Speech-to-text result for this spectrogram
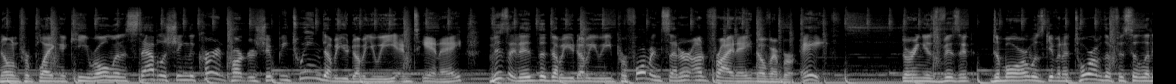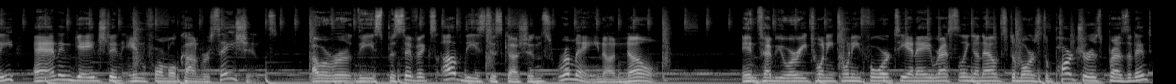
known for playing a key role in establishing the current partnership between WWE and TNA, visited the WWE Performance Center on Friday, November 8th. During his visit, D'Amore was given a tour of the facility and engaged in informal conversations. However, the specifics of these discussions remain unknown. In February 2024, TNA Wrestling announced D'Amore's departure as president,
